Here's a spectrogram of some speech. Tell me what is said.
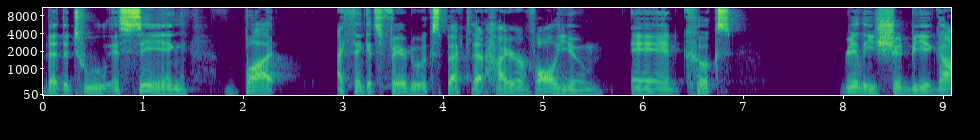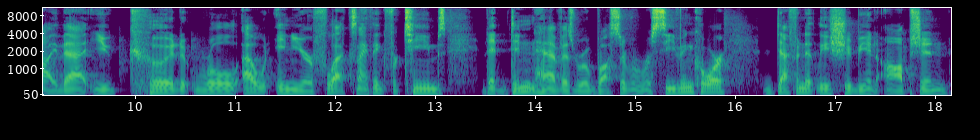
that the tool is seeing, but I think it's fair to expect that higher volume and Cooks really should be a guy that you could roll out in your flex. And I think for teams that didn't have as robust of a receiving corps, definitely should be an option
